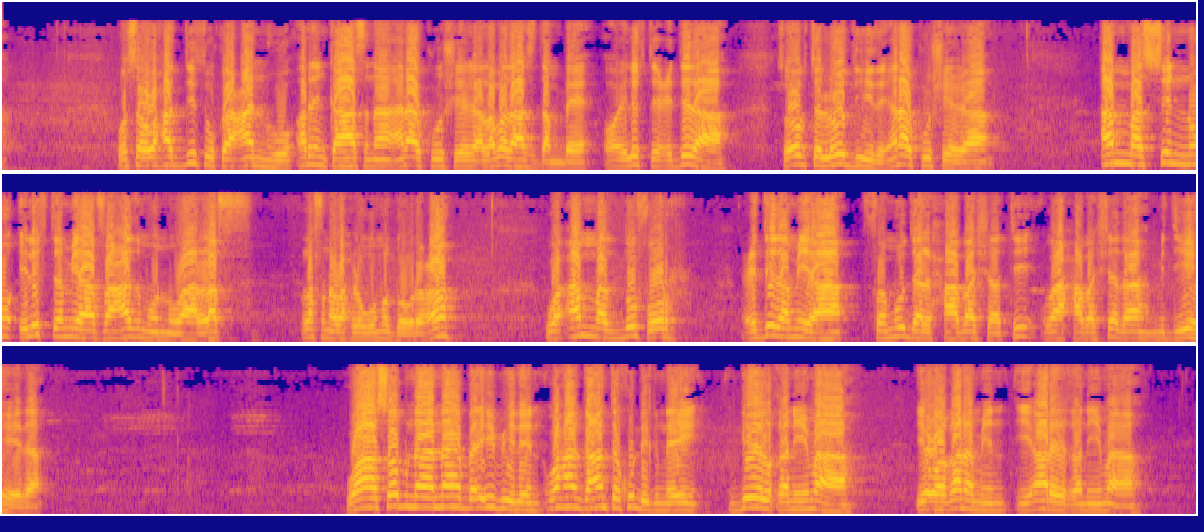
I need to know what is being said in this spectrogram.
Wase uxadiثuka canhu arrinkaasna anaa kuu sheegaa labadaas dambe oo iligta ciddida ah sababta loo diiday anaa kuu sheegaa ama sinu iligta miyaa facadmun waa laf lafna wax laguma gowraco. Wa ama dufur ciddida miyaa famuda alxabashati waa xabashada midyaheeda wa asabnaa nahba ibilin waxaan gacanta ku dhignay geel qaniimo ah iyo wa qanamin iyo ari qaniimo ah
